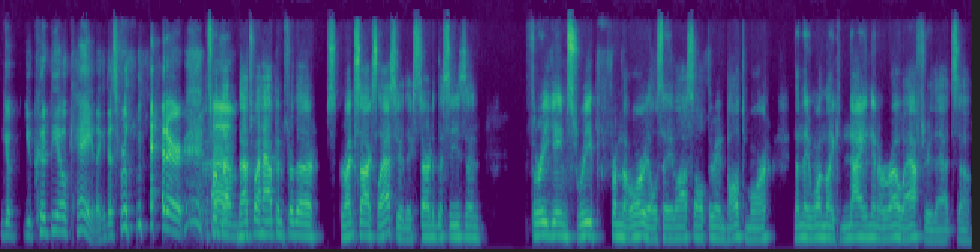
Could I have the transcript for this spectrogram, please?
You you could be okay. Like it doesn't really matter. That's what Um, that, that's what happened for the Red Sox last year. They started the season three game sweep from the Orioles. They lost all three in Baltimore. Then they won like nine in a row after that. So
